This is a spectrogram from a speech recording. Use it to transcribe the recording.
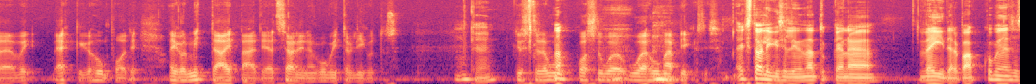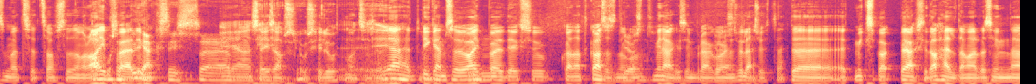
või äkki ka HomePodi, aga igal mitte iPad'i, et see oli nagu huvitav liigutus okay.. just selle no. koos uue, uue Home äpiga siis. eks ta oligi selline natukene veider pakkumine selles mõttes, et sa ostad omale iPadi. siis äh, ja seisab sul kuskil juhtme otsas. jah, et pigem see iPadi, eks ju, kannad kaasas, nagu Just. minagi siin praegu hoian üles ühte. et, et miks peaksid aheldama ta sinna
